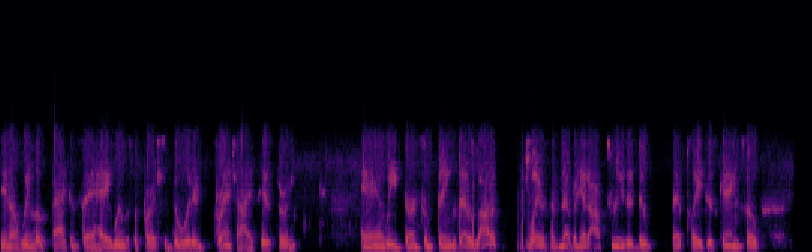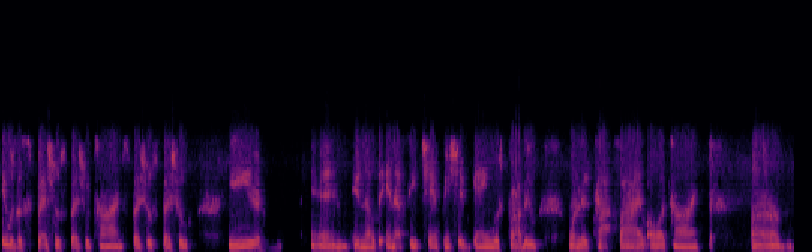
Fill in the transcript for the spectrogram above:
you know, we look back and say, hey, we was the first to do it in franchise history. And we've done some things that a lot of players have never had an opportunity to do that played this game. So it was a special, special time, special, special year. And, you know, the NFC championship game was probably one of the top five all time. Um,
